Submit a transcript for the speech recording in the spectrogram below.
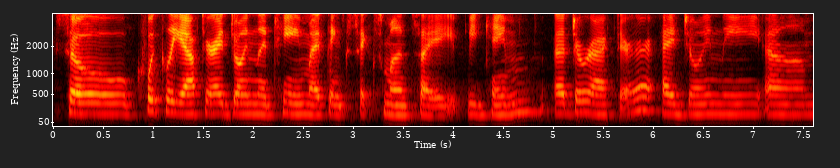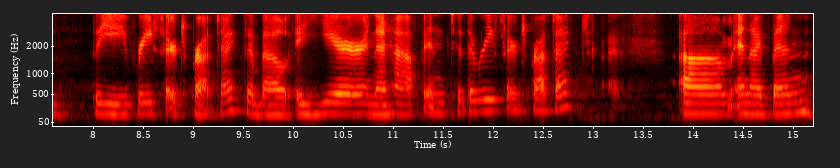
So quickly after I joined the team, I think six months, I became a director. I joined the um, the research project about a year and a half into the research project, um, and I've been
